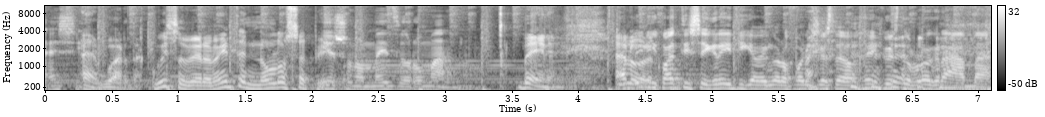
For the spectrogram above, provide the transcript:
Eh sì. Eh, guarda, questo veramente non lo sapevo. Io sono mezzo romano. Bene, allora, Vedi quanti segreti che vengono fuori in questo, in questo programma.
